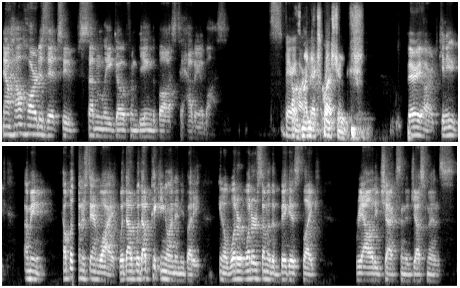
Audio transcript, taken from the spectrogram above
Now, how hard is it to suddenly go from being the boss to having a boss? It's very hard. That's my next question. Very hard. Can you, I mean, help us understand why without, without picking on anybody, you know, what are, what are some of the biggest like reality checks and adjustments?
